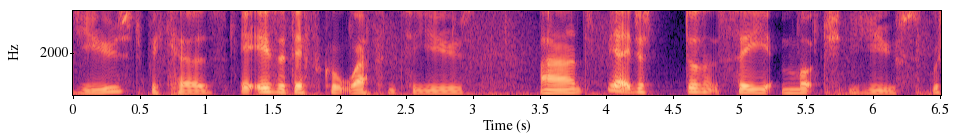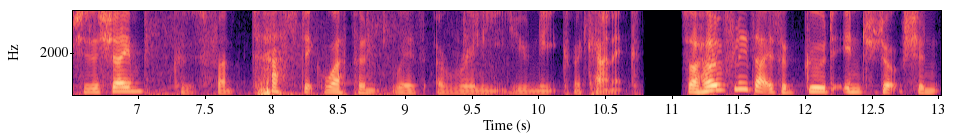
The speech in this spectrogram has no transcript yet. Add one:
used because it is a difficult weapon to use and yeah, it just doesn't see much use, which is a shame because it's a fantastic weapon with a really unique mechanic. So hopefully that is a good introduction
